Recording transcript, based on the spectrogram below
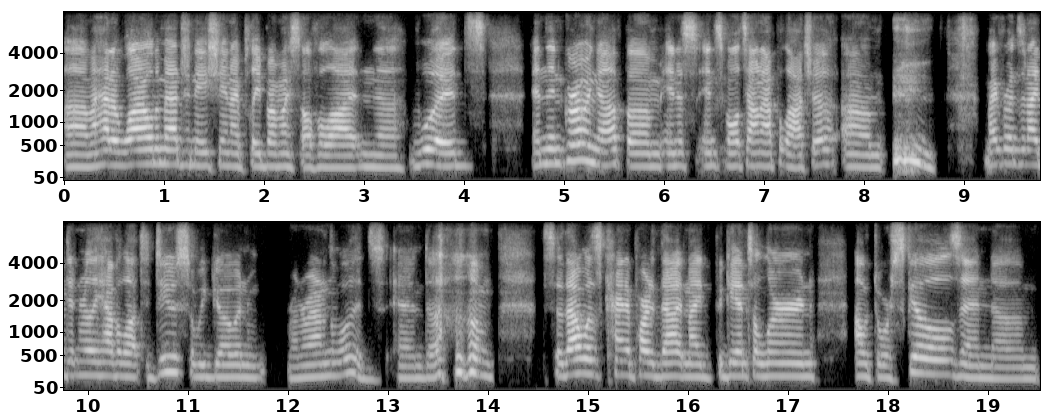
um, I had a wild imagination. I played by myself a lot in the woods. And then growing up um, in a in small town Appalachia, um, my friends and I didn't really have a lot to do, so we'd go and run around in the woods. And um, so that was kind of part of that. And I began to learn outdoor skills and um,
